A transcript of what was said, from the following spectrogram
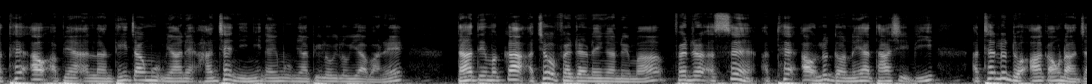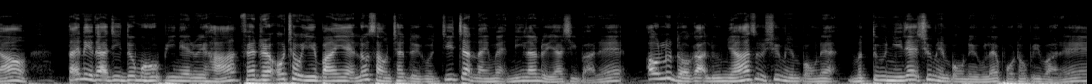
အထက်အောက်အပြန်အလှန်ထိန်းချုပ်မှုများနဲ့ဟန်ချက်ညီညွတ်နိုင်မှုများပြုလုပ်လို့ရပါတယ်။ဒါတင်မကအချို့ Federal နိုင်ငံတွေမှာ Federal အဆင့်အထက်အောက်လွတ်တော်နေရာထားရှိပြီးအထက်လွတ်တော်အားကောင်းတာကြောင့် တိုင်းဒေသကြီးတို့မဟုတ်ပြည်နယ်တွေဟာ Federal အုပ်ချုပ်ရေးပိုင်းရဲ့လှုပ်ဆောင်ချက်တွေကိုကြီးကြပ်နိုင်မဲ့နည်းလမ်းတွေရရှိပါတယ်။အောက်လွတ်တော်ကလူများစုရှုမြင်ပုံနဲ့မတူညီတဲ့ရှုမြင်ပုံတွေကိုလည်းဖော်ထုတ်ပေးပါတယ်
